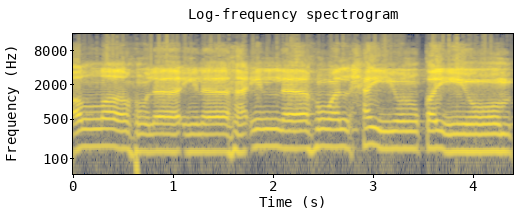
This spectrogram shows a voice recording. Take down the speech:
الله لا إله إلا هو الحي القيوم.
